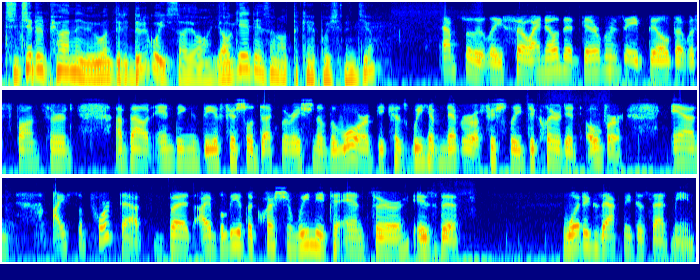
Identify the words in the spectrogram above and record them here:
지지를 표하는 의원들이 늘고 있어요. 여기에 대해서는 어떻게 보시는지요? Absolutely. So I know that there was a bill that was sponsored about ending the official declaration of the war because we have never officially declared it over. And I support that, but I believe the question we need to answer is this. What exactly does that mean?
